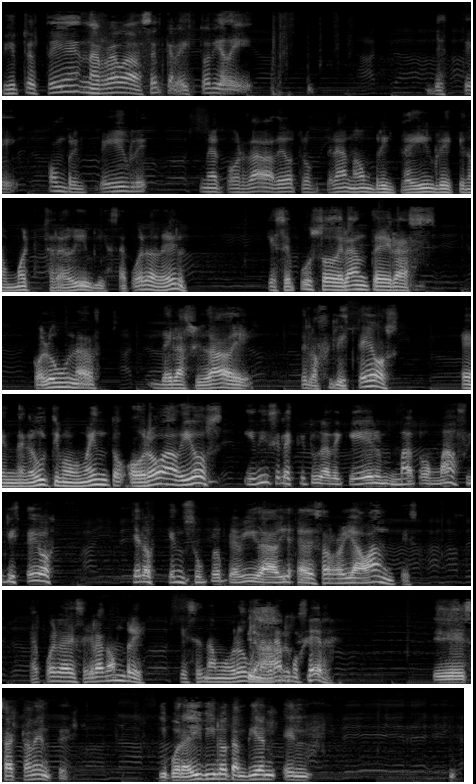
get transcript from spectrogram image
Mientras usted narraba acerca de la historia de este hombre increíble, me acordaba de otro gran hombre increíble que nos muestra la Biblia. ¿Se acuerda de él? Que se puso delante de las columnas de la ciudad de, los filisteos, en el último momento oró a Dios y dice la escritura de que él mató más filisteos que los que en su propia vida había desarrollado antes. ¿Se acuerda de ese gran hombre que se enamoró de una gran mujer? Exactamente. Y por ahí vino también el,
